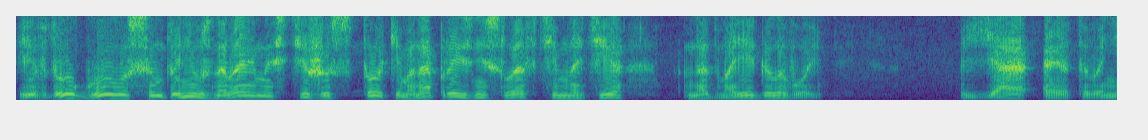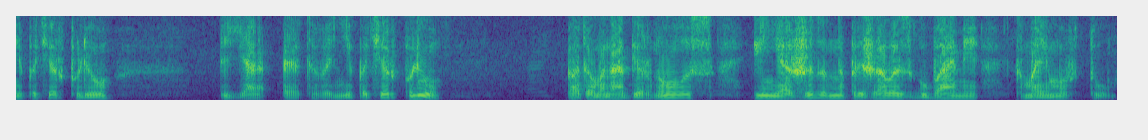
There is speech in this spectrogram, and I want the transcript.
И вдруг голосом до неузнаваемости жестоким она произнесла в темноте над моей головой. «Я этого не потерплю, я этого не потерплю». Потом она обернулась и неожиданно прижалась губами к моему рту.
